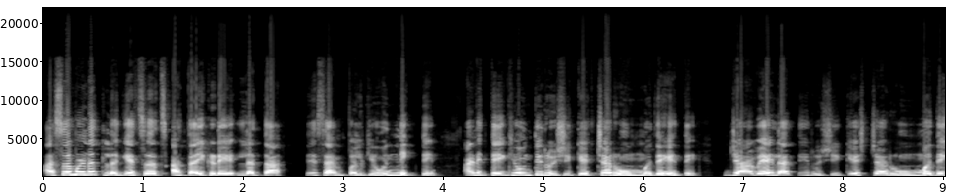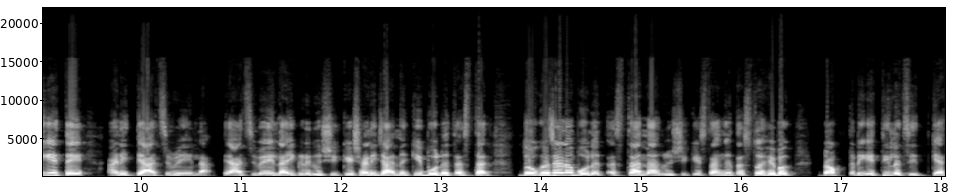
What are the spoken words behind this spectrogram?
असं म्हणत लगेचच आता इकडे लता ते सॅम्पल घेऊन निघते आणि ते घेऊन ती ऋषिकेशच्या रूममध्ये येते. ज्या वेळेला ती ऋषिकेशच्या रूममध्ये येते आणि त्याच वेळेला त्याच वेळेला इकडे ऋषिकेश आणि जानकी बोलत असतात. दोघ जण बोलत असताना ऋषिकेश सांगत असतो हे बघ डॉक्टर येतीलच इतक्यात.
